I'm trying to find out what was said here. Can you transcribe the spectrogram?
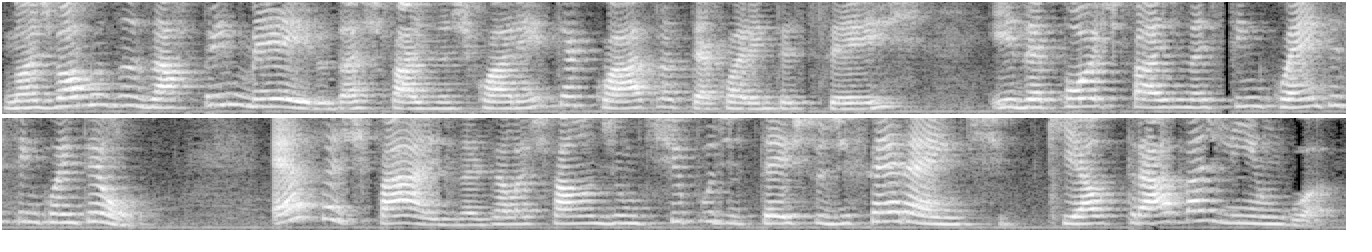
Nós vamos usar primeiro das páginas 44 até 46 e depois páginas 50 e 51. Essas páginas, elas falam de um tipo de texto diferente, que é o trava-língua,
